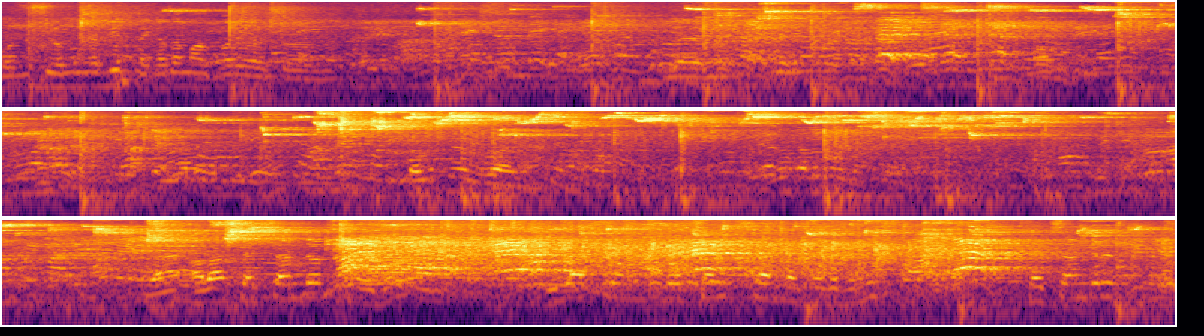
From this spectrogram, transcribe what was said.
Pozisyonunda bir tek adam Alpay var şu anda. Yani... Çalışıyoruz abi. Yani adam 84 oldu. Reaksiyonunda 93 yapmak zorundayız. 81'e düşmeyi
